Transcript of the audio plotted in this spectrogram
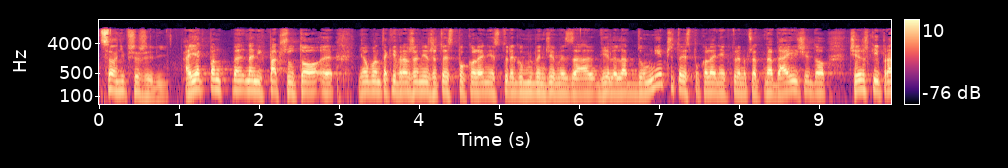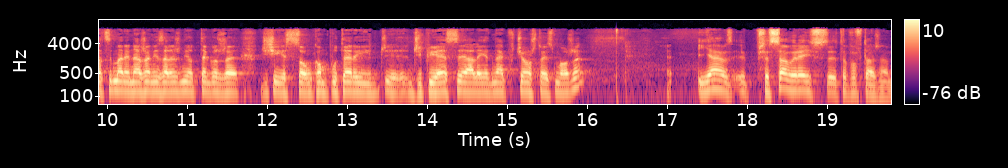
co oni przeżyli. A jak pan na nich patrzył, to e, miał pan takie wrażenie, że to jest pokolenie, z którego my będziemy za wiele lat dumni? Czy to jest pokolenie, które na przykład nadaje się do ciężkiej pracy marynarza, niezależnie od tego, że dzisiaj jest, są komputery i GPS-y, ale jednak wciąż to jest morze? Ja przez cały rejs to powtarzam.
